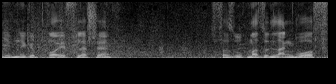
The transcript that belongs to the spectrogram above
Nehmen eine Gebräuflasche. Ich versuche mal so einen Langwurf.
